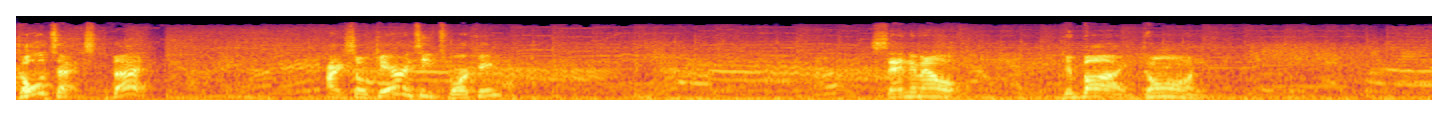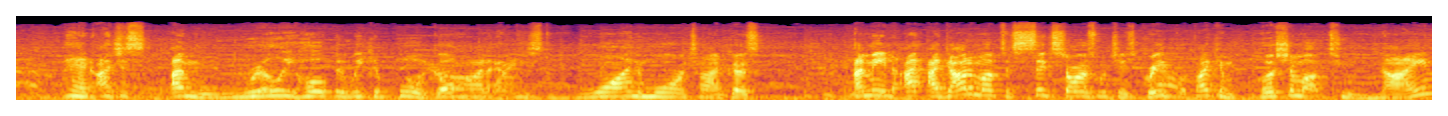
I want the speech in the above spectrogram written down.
Gold text, that. All right, so guaranteed's working. Send him out. Goodbye, Dawn. Man, I just, I'm really hoping we can pull Gohan at least one more time. Because, I mean, I, I got him up to six stars, which is great. But if I can push him up to nine,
